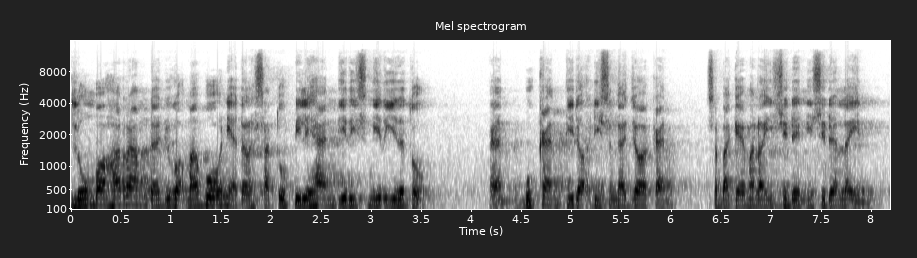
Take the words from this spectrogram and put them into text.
lumba haram dan juga mabuk ni adalah satu pilihan diri sendiri Datuk kan bukan tidak disengajakan sebagaimana insiden-insiden lain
